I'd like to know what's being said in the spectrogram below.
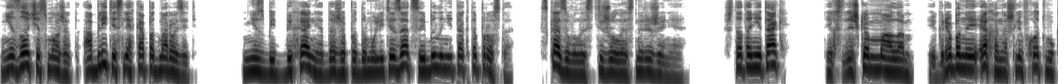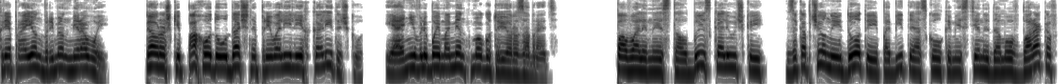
«Не Зочи сможет, а Блити слегка подморозить». Не сбить дыхание даже под амулетизацией было не так-то просто. Сказывалось тяжелое снаряжение. «Что-то не так?» «Их слишком мало, и гребаные эхо нашли вход в укрепрайон времен мировой. Перышки, походу, удачно привалили их калиточку, и они в любой момент могут ее разобрать. Поваленные столбы с колючкой, закопченные доты и побитые осколками стены домов-бараков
